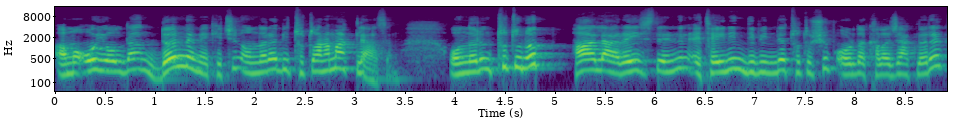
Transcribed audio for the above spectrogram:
ama o yoldan dönmemek için onlara bir tutanamak lazım. Onların tutunup hala reislerinin eteğinin dibinde tutuşup orada kalacakları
